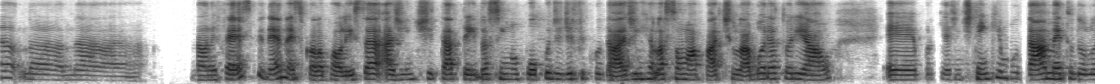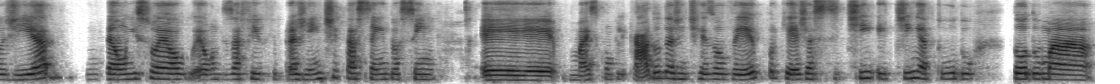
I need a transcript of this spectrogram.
na, na, na, Unifesp, né, na Escola Paulista, a gente está tendo assim um pouco de dificuldade em relação à parte laboratorial, é, porque a gente tem que mudar a metodologia. Então isso é, é um desafio que para a gente está sendo assim é, mais complicado da gente resolver, porque já se tinha, tinha tudo todo uma,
